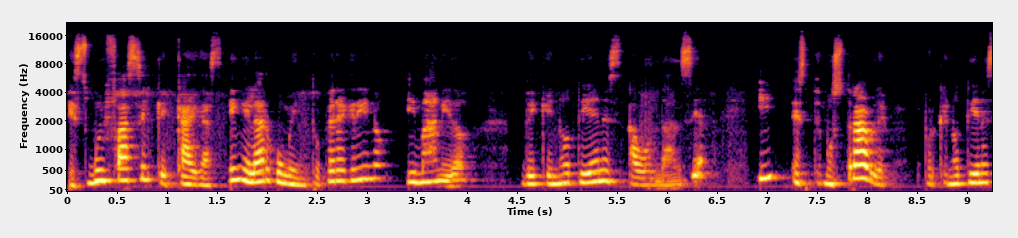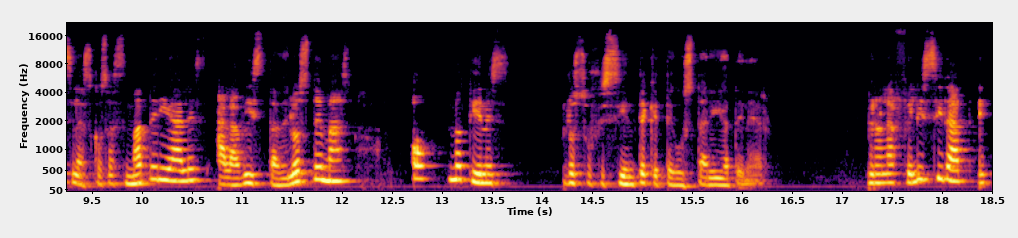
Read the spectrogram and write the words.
es muy fácil que caigas en el argumento peregrino y mánido de que no tienes abundancia y es demostrable porque no tienes las cosas materiales a la vista de los demás o no tienes lo suficiente que te gustaría tener. Pero la felicidad es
